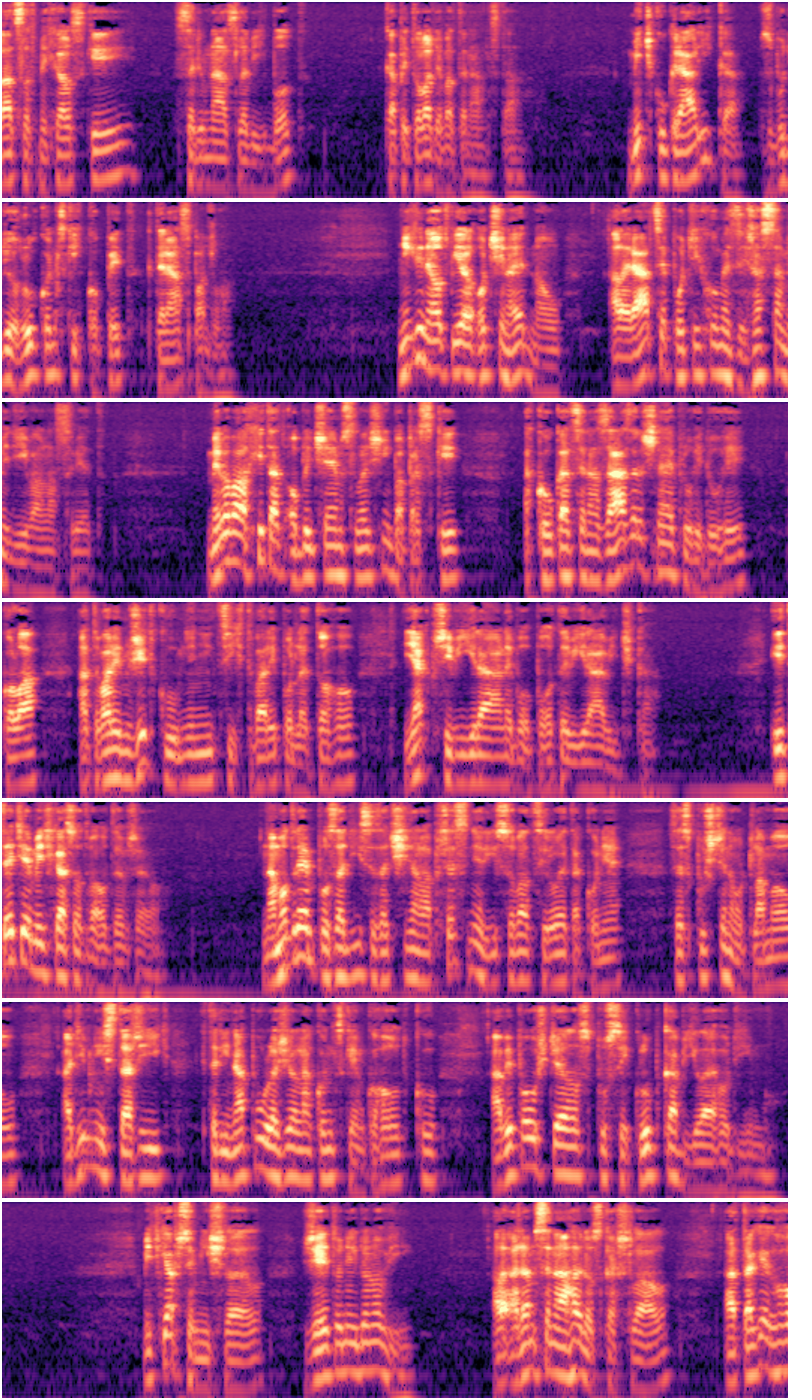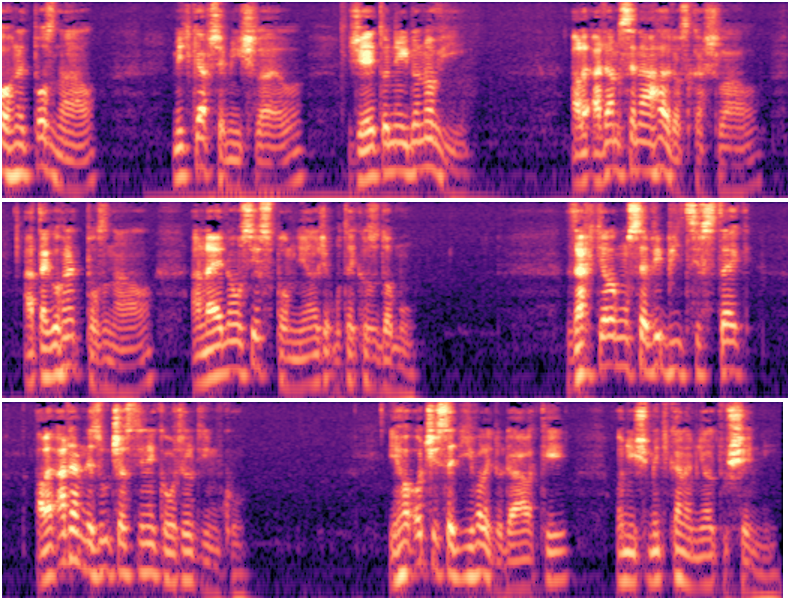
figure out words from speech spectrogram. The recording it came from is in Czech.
Václav Michalský, 17 levých bod, kapitola 19. Myčku králíka vzbudil hluk koňských kopyt, která spadla. Nikdy neotvíral oči najednou, ale rád se potichu mezi řasami díval na svět. Miloval chytat obličejem sluneční paprsky a koukat se na zázračné pruhy duhy, kola a tvary mžitků měnících tvary podle toho, jak přivírá nebo pootevírá víčka. I teď je Myčka sotva otevřel. Na modrém pozadí se začínala přesně rýsovat silueta koně se spuštěnou tlamou a divný stařík, který napůl ležel na koňském kohoutku a vypouštěl z pusy klubka bílého dýmu. Myčka přemýšlel, že je to někdo nový. Ale Adam se náhle rozkašlal a tak, jak ho hned poznal, Myťka přemýšlel, že je to někdo nový. Ale Adam se náhle rozkašlal a tak ho hned poznal a najednou si vzpomněl, že utekl z domu. Zachtělo mu se vybít si vztek, ale Adam nezúčastněně kouřil dýmku. Jeho oči se dívaly do dálky, o níž Myťka neměl tušení.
